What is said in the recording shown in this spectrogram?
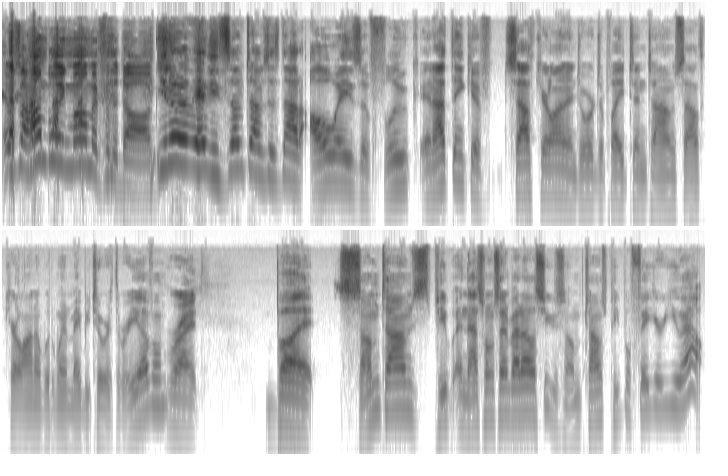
It was a humbling moment for the dogs. You know what I mean? I mean, sometimes it's not always a fluke. And I think if South Carolina and Georgia played 10 times, South Carolina would win maybe two or three of them. Right. But sometimes people, and that's what I'm saying about LSU, sometimes people figure you out.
